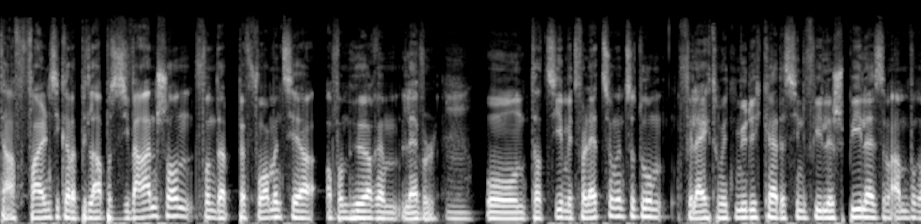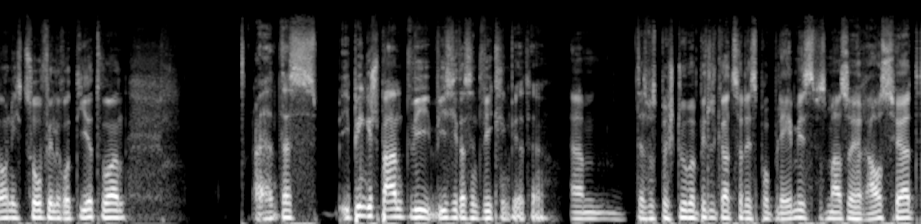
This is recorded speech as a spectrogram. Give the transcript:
da fallen sie gerade ein bisschen ab. Also sie waren schon von der Performance her auf einem höheren Level. Mhm. Und das hat hier mit Verletzungen zu tun, vielleicht auch mit Müdigkeit. Es sind viele Spieler, es ist am Anfang auch nicht so viel rotiert worden. Äh, Das, ich bin gespannt, wie, wie sich das entwickeln wird. Ja. ähm, das, was bei Sturm ein bisschen gerade so das Problem ist, was man so heraushört,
